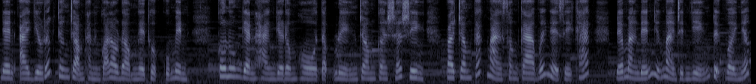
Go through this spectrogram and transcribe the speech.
nên IU rất trân trọng thành quả lao động nghệ thuật của mình. Cô luôn dành hàng giờ đồng hồ tập luyện trong concert riêng và trong các màn song ca với nghệ sĩ khác để mang đến những màn trình diễn tuyệt vời nhất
